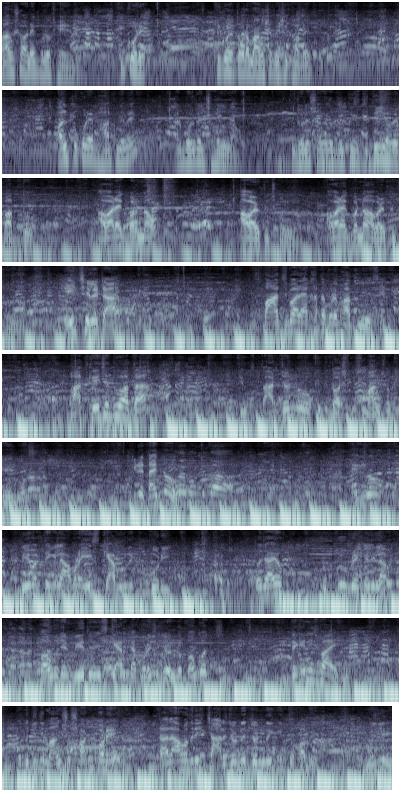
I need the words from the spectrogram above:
মাংস অনেকগুলো খেয়ে নিলাম। কী করে? কী করে তোমরা মাংস বেশি খাবে? অল্প করে ভাত নেবে আর বলবে ঝোল দাও ঝোলের সঙ্গে তো দু পিস দিতেই হবে বাধ্য। আবার একবার নাও, আবার একটু ঝোল নাও। আবার একবার না আবার একটু ঝোল এই ছেলেটা পাঁচবার এক হাতা করে ভাত নিয়েছে। ভাত খেয়েছে দু হাতা, কিন্তু তার জন্য ও কিন্তু দশ পিস মাংস খেয়ে নিয়েছে। কিরে, তাই তো? এগুলো বিয়ে বাড়িতে গেলে আমরা এই স্ক্যামগুলো একটু করি। তো যাই হোক প্রুফ রেখে দিলাম। পঙ্কজের বিয়েতে এই স্ক্যামটা করেছি জন্য। পঙ্কজ, দেখে নিস ভাই, তোদের যদি মাংস শর্ট পড়ে তাহলে আমাদের এই চারজনের জন্যই কিন্তু হবে বুঝলি?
